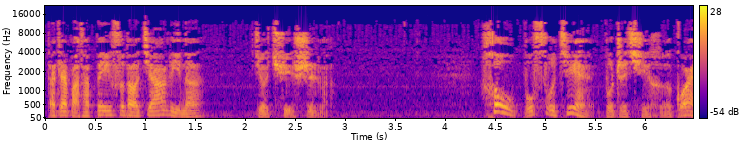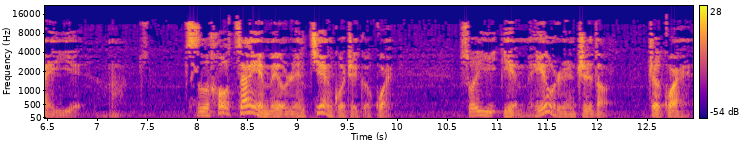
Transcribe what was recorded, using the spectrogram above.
大家把他背负到家里呢，就去世了。后不复见，不知其何怪也啊！此后再也没有人见过这个怪，所以也没有人知道这怪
